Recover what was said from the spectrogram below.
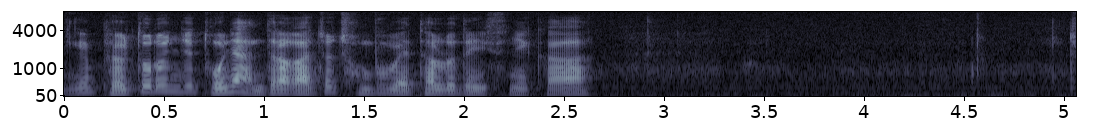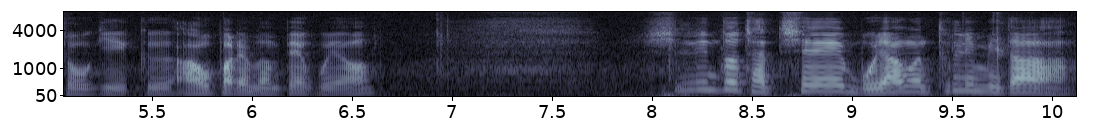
이게 별도로 이제 돈이 안 들어가죠. 전부 메탈로 돼 있으니까. 저기 그 아웃바레만 빼고요. 실린더 자체 모양은 틀립니다.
